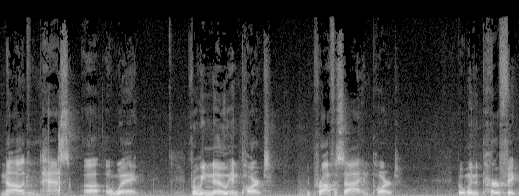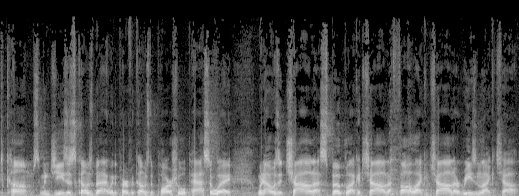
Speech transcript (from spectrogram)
Knowledge will pass uh, away. For we know in part, we prophesy in part. But when the perfect comes, when Jesus comes back, when the perfect comes, the partial will pass away. When I was a child, I spoke like a child, I thought like a child, I reasoned like a child.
